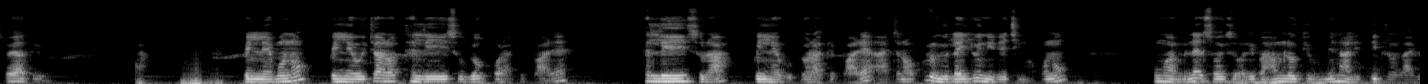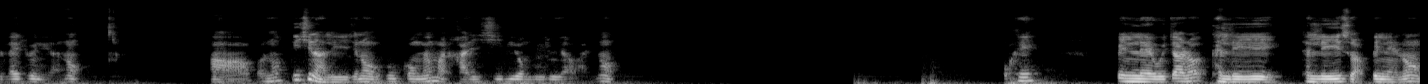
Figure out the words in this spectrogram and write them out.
ဆိုရတူပင်လယ်ပေါ့နော်ပင်လယ်ဟူကြတော့ထလေဆိုလို့ခေါ်တာဖြစ်ပါတယ်ထလေဆိုတာပင်လယ်ဟူပြောတာဖြစ်ပါတယ်အာကျွန်တော်အခုလိုမျိုးလိုက်လွင့်နေတဲ့အချိန်မှာပေါ့နော်ဥမာမနဲ့ဆိုဆိုတော့လေဘာမှမလုပ်ဖြစ်ဘူးမျက်နှာလေးတီးပြီးတော့လာပြီးလိုက်လွင့်နေတာနော် အာပေါ့နော်သိချင်တာလေးကျွန်တော်အခု comment မှာတစ်ခါလေးရေးပြီးတော့မေးလို့ရပါတယ်နော် okay ပင်လယ်ကိုကြတော့ထလေထလေဆိုတာပင်လယ်နော်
